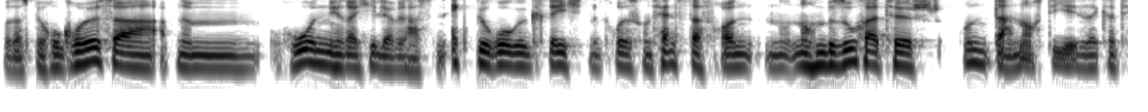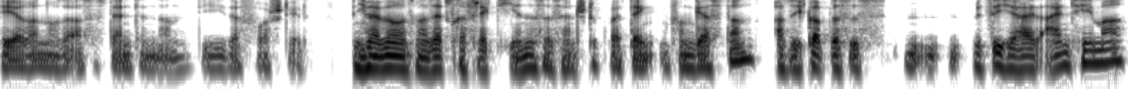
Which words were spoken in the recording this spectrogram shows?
wurde das Büro größer, ab einem hohen Hierarchielevel hast ein Eckbüro gekriegt mit größeren Fensterfronten und noch einen Besuchertisch und dann noch die Sekretärin oder Assistentin dann, die davor steht. Ich meine, wenn wir uns mal selbst reflektieren, ist das ein Stück weit Denken von gestern. Also ich glaube, das ist mit Sicherheit ein Thema.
